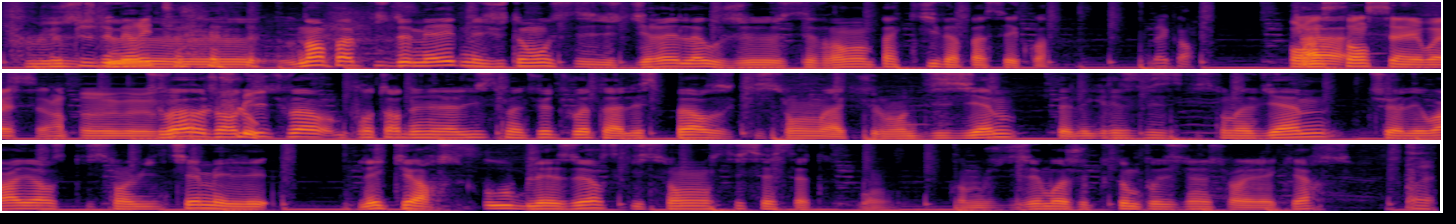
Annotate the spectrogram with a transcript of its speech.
plus, plus de mérite. non, pas le plus de mérite, mais justement, où c'est- je dirais là où je sais vraiment pas qui va passer quoi. D'accord. Pour Ah. l'instant, c'est ouais, c'est un peu. Tu vois, aujourd'hui, tu vois, pour te redonner la liste, Mathieu, tu vois, tu as les Spurs qui sont actuellement 10e, tu as les Grizzlies qui sont 9e, tu as les Warriors qui sont 8e et les Lakers ou Blazers qui sont 6 et 7. Bon, comme je disais, moi, je vais plutôt me positionner sur les Lakers. Ouais.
